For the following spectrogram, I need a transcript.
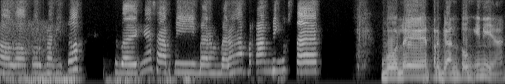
kalau kurban itu sebaiknya sapi bareng-bareng apa kambing Ustadz? Boleh tergantung ini ya.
